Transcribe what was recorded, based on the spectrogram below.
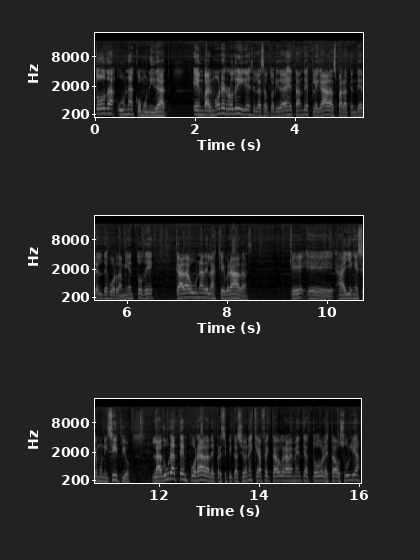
toda una comunidad. En Balmores Rodríguez, las autoridades están desplegadas para atender el desbordamiento de cada una de las quebradas que eh, hay en ese municipio. La dura temporada de precipitaciones que ha afectado gravemente a todo el estado Zulia,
